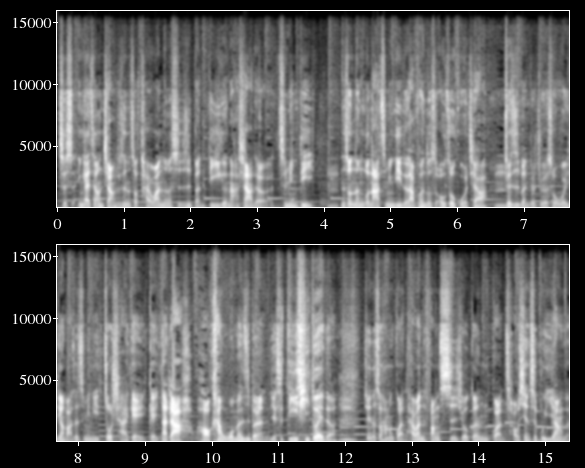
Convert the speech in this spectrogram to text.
就是应该这样讲，就是那时候台湾呢是日本第一个拿下的殖民地，嗯那时候能够拿殖民地的大部分都是欧洲国家，所以日本就觉得说我一定要把这殖民地做起来，给给大家好好看。我们日本人也是第一梯队的，嗯，所以那时候他们管台湾的方式就跟管朝鲜是不一样的。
